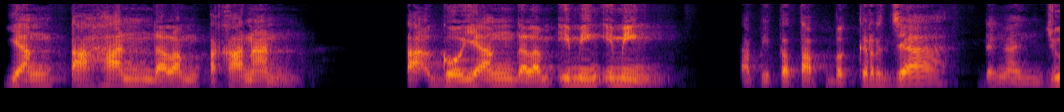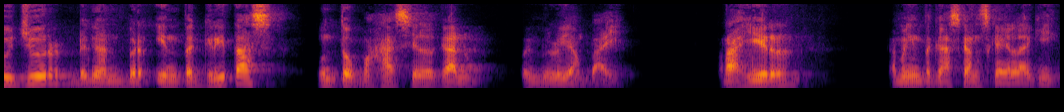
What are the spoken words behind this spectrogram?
yang tahan dalam tekanan, tak goyang dalam iming-iming, tapi tetap bekerja dengan jujur, dengan berintegritas untuk menghasilkan pemilu yang baik. Terakhir, kami ingin tegaskan sekali lagi,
